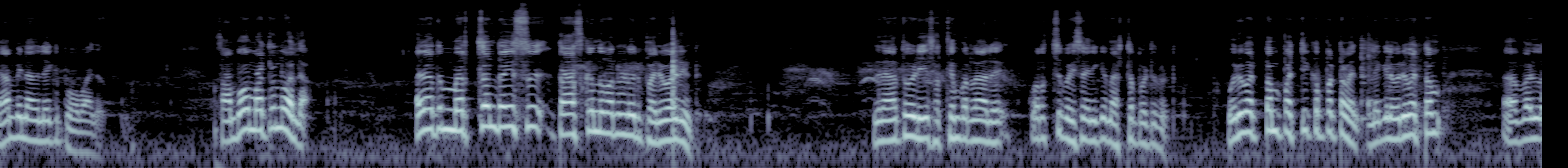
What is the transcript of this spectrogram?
ഞാൻ പിന്നെ അതിലേക്ക് പോകാഞ്ഞത് സംഭവം മറ്റൊന്നുമല്ല. അതിനകത്ത് മെർച്ചൻഡൈസ് ടാസ്ക് എന്ന് പറഞ്ഞുള്ളൊരു പരിപാടിയുണ്ട്. ഇതിനകത്തുകൂടി സത്യം പറഞ്ഞാൽ കുറച്ച് പൈസ എനിക്ക് നഷ്ടപ്പെട്ടിട്ടുണ്ട്. ഒരു വട്ടം പറ്റിക്കപ്പെട്ടവൻ അല്ലെങ്കിൽ ഒരു വട്ടം വെള്ള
